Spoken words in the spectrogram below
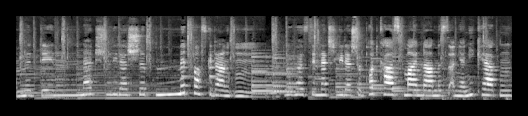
Mit den Natural Leadership Mittwochsgedanken. Du hörst den Natural Leadership Podcast. Mein Name ist Anja Niekerken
